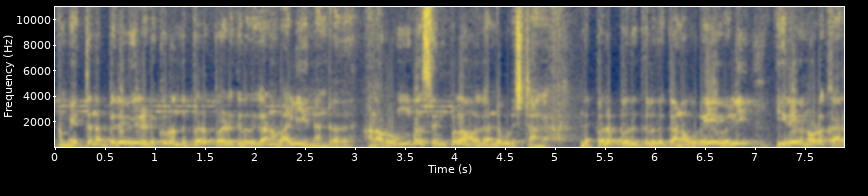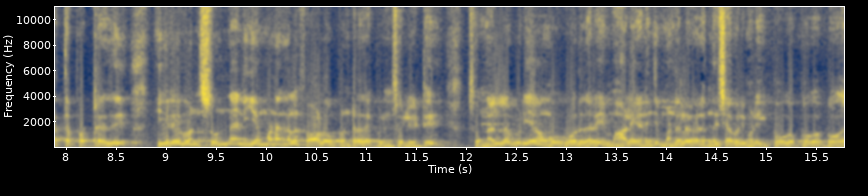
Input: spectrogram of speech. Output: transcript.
நம்ம எத்தனை பிறவிகள் எடுக்கிறோம்? அந்த பிறப்பு எடுக்கிறதுக்கான வழி என்னன்றது. ஆனால் ரொம்ப சிம்பிளாக அவங்க கண்டுபிடிச்சிட்டாங்க. இந்த பிறப்பு இருக்கிறதுக்கான ஒரே வழி இறைவனோட கரத்தை பற்றுறது இறைவன் சொன்ன நியமனங்களை ஃபாலோ பண்ணுறது அப்படின்னு சொல்லிட்டு ஸோ நல்லபடியாக அவங்க ஒவ்வொரு தடவையும் மாலை அணிஞ்சு மண்டல விளந்து சபரிமலைக்கு போக போக போக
